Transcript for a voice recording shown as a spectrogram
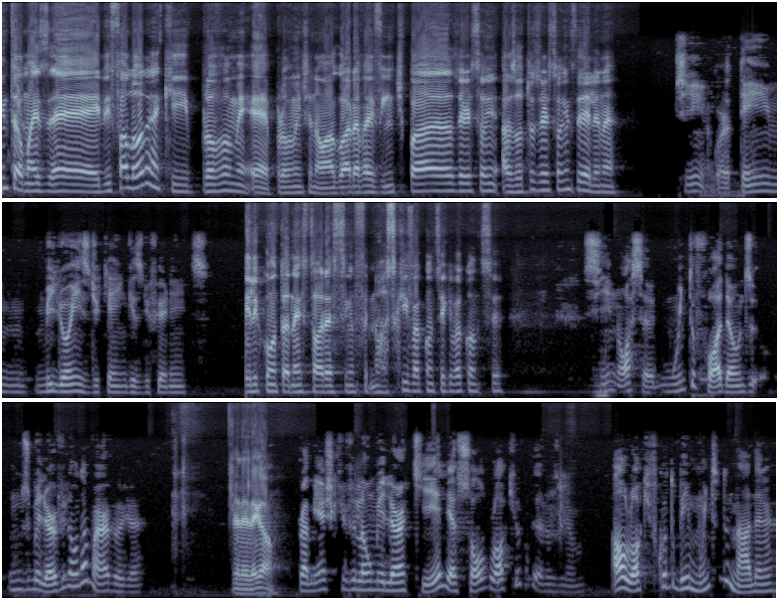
Então, mas é, ele falou, né, que provavelmente. É, provavelmente não. Agora vai vir, tipo, as, versões, as outras versões dele, né? Sim, agora tem milhões de Kangs diferentes. Ele contando a história assim, eu falei, nossa, o que vai acontecer? O que vai acontecer? Sim, nossa, é muito foda. É um dos, um dos melhores vilões da Marvel já. Ele é legal. Pra mim, acho que vilão melhor que ele é só o Loki e o Thanos mesmo. Ah, o Loki ficou do bem muito do nada, né?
